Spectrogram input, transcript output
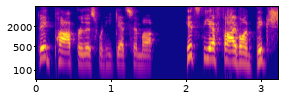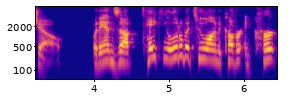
Big pop for this when he gets him up. Hits the F5 on Big Show, but ends up taking a little bit too long to cover, and Kurt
